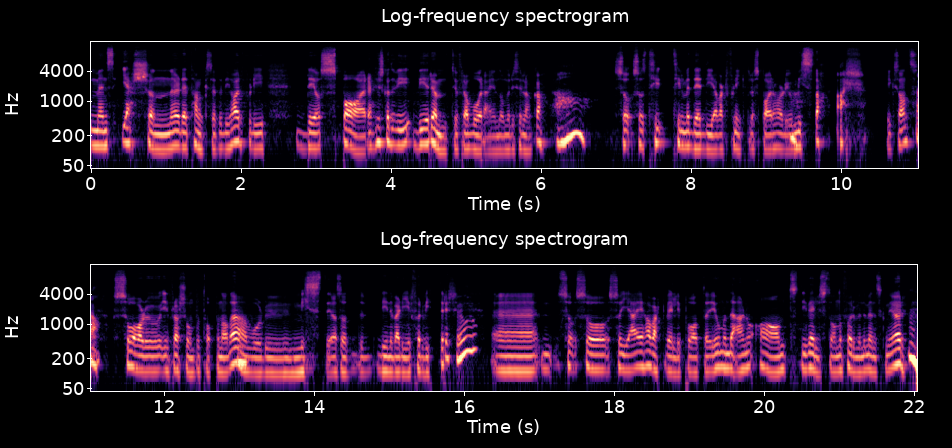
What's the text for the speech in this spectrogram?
mens jeg skjønner det tankesettet de har. Fordi det å spare Husk at vi, vi rømte jo fra våre eiendommer i Sri Lanka. Ja. Så, så til, til og med det de har vært flinke til å spare, har de jo mista. Æsj. Ikke sant? Ja. Mm. Så har du inflasjon på toppen av det, hvor du mister Altså dine verdier forvitrer. Jo, jo. Eh, så, så, så jeg har vært veldig på at jo, men det er noe annet de velstående, formene menneskene gjør, Mm.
